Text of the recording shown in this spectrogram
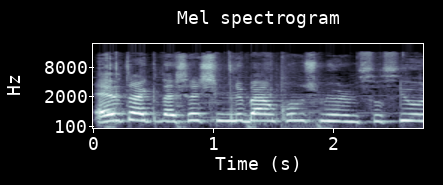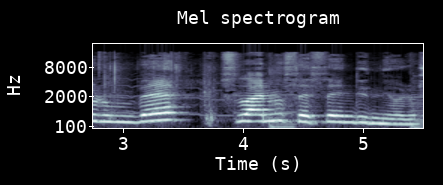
Evet arkadaşlar şimdi ben konuşmuyorum susuyorum ve slime'ın seslerini dinliyoruz.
